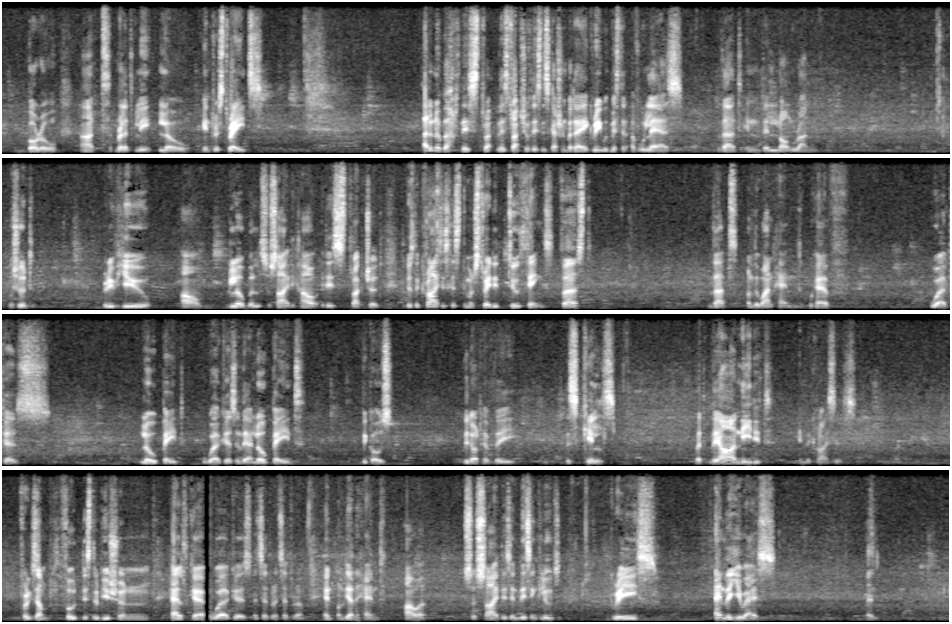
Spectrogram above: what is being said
borrow at relatively low interest rates. I don't know about stru- the structure of this discussion, but I agree with Mr. Avgouleas that in the long run, we should review our global society, how it is structured, because the crisis has demonstrated two things. First, that on the one hand, we have workers, low paid workers, and they are low paid because they don't have the, the skills. But they are needed in the crisis for example, food distribution, healthcare workers, etc., etc. And on the other hand, our societies, and this includes Greece and the US and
